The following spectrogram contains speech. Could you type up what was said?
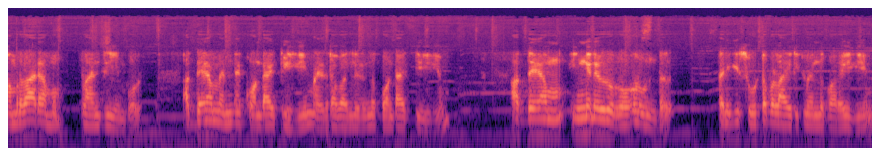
അമൃതാരാമം പ്ലാൻ ചെയ്യുമ്പോൾ അദ്ദേഹം എന്നെ കോണ്ടാക്ട് ചെയ്യുകയും ഹൈദരാബാദിൽ ഇരുന്ന് കോണ്ടാക്ട് ചെയ്യുകയും അദ്ദേഹം ഇങ്ങനെ ഒരു റോൾ ഉണ്ട്. തനിക്ക് സൂട്ടബിൾ ആയിരിക്കും എന്ന് പറയുകയും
